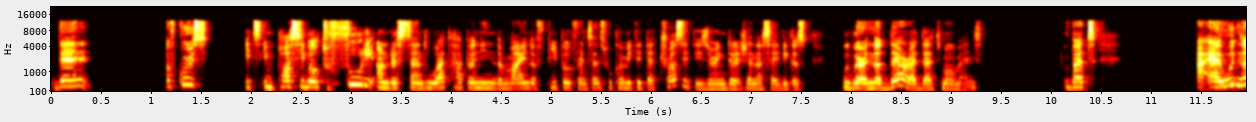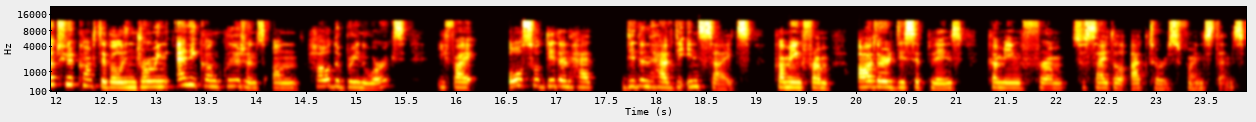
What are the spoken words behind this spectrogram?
then of course it's impossible to fully understand what happened in the mind of people, for instance, who committed atrocities during the genocide because we were not there at that moment. But I, would not feel comfortable in drawing any conclusions on how the brain works if I also didn't have didn't have the insights coming from other disciplines, coming from societal actors, for instance.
